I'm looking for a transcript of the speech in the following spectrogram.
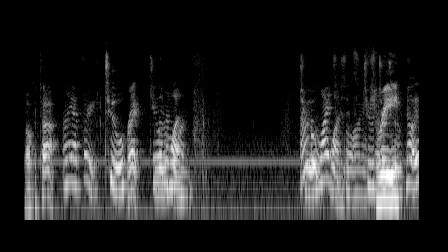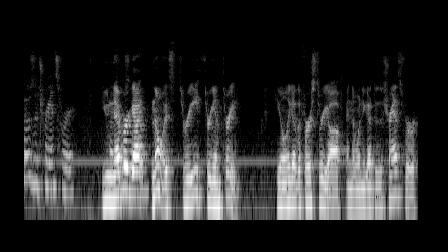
off the top. I only got three, two. Right. two And and then then one. one. I don't know why it one. took so It's long. two, actually. two, Three. two. No, it was a transfer. You never got long. no. It's three, three, and three. He only got the first three off, and then when you got to the transfer,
